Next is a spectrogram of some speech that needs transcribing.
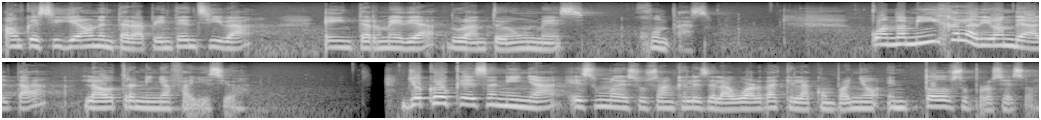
aunque siguieron en terapia intensiva e intermedia durante un mes juntas. Cuando a mi hija la dieron de alta, la otra niña falleció. Yo creo que esa niña es uno de sus ángeles de la guarda que la acompañó en todo su proceso.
